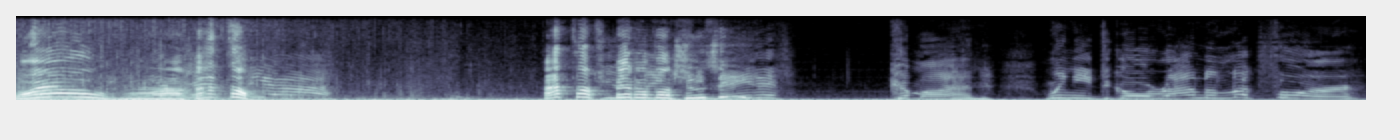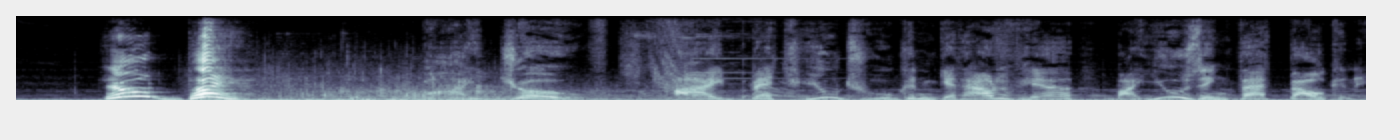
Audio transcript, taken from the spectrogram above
well, uh, that's a, Yeah. that's a you bit of a think she doozy. made it? Come on, we need to go around and look for her. You bet. By Jove, I bet you two can get out of here by using that balcony.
